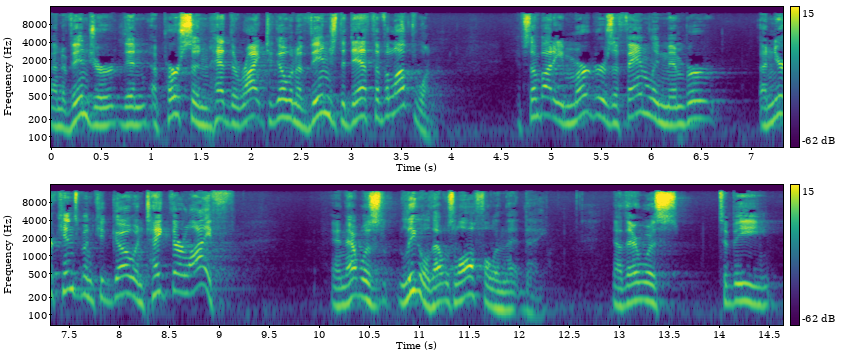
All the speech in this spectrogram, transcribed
an avenger, then a person had the right to go and avenge the death of a loved one. If somebody murders a family member, a near kinsman could go and take their life. And that was legal, that was lawful in that day. Now, there was to be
